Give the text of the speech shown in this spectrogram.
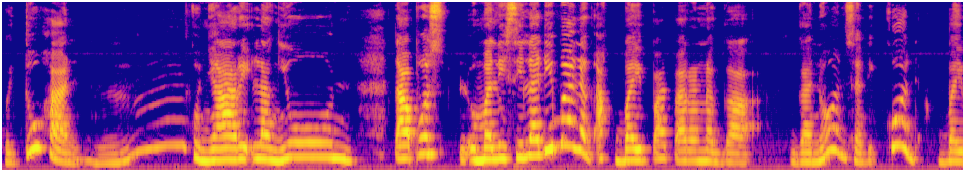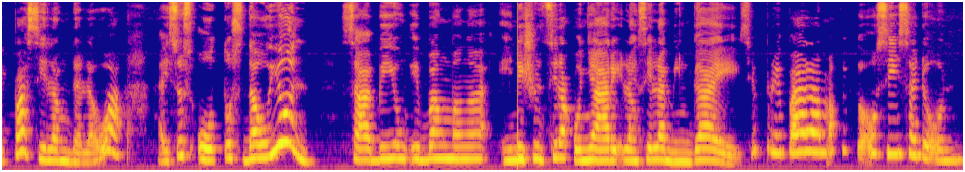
kwentuhan. Hmm, kunyari lang yun. Tapos, umalis sila, di ba, nag-akbay pa, parang nag, ah, ganon sa likod. Akbay pa silang dalawa. Ay sus, utos daw yun. Sabi yung ibang mga, inisyon sila, kunyari lang sila, minggay. Siyempre, para makikausisa doon.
